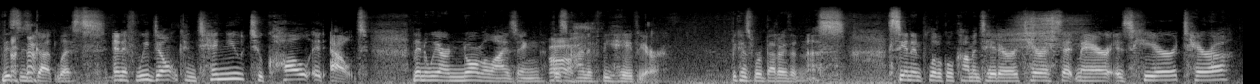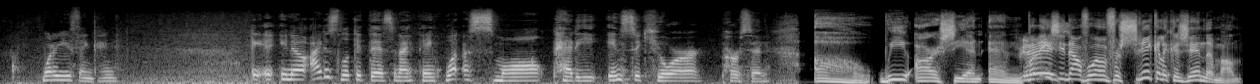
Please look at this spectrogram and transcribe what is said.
This is gutless. And if we don't continue to call it out, then we are normalizing this Ugh. kind of behavior. Because we're better than this. CNN political commentator Tara Setmayer is here. Tara, what are you thinking? You know, I just look at this and I think, what a small, petty, insecure person. Oh, we are CNN. Wat is dit nou voor een verschrikkelijke zender, man?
